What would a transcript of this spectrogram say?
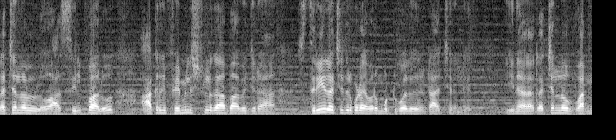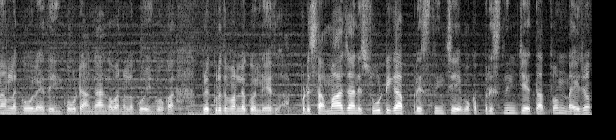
రచనలలో ఆ శిల్పాలు ఆఖరికి ఫెమినిస్టులుగా భావించిన స్త్రీ రచయితలు కూడా ఎవరు ముట్టుకోలేదంటే ఆశ్చర్యం లేదు. ఈయన రచనలో వర్ణనలకు లేదా ఇంకొకటి అంగాంగ వర్ణనలకు ఇంకొక ప్రకృతి వర్ణలకు లేదు. అప్పటి సమాజాన్ని సూటిగా ప్రశ్నించే ఒక ప్రశ్నించే తత్వం నైజం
